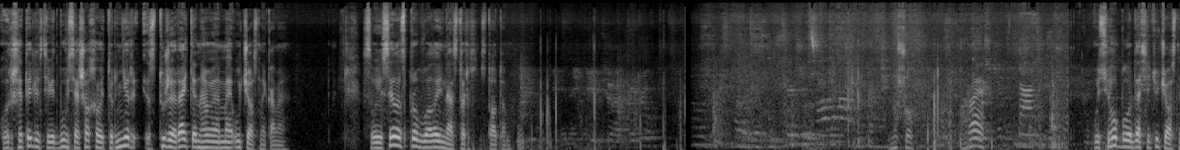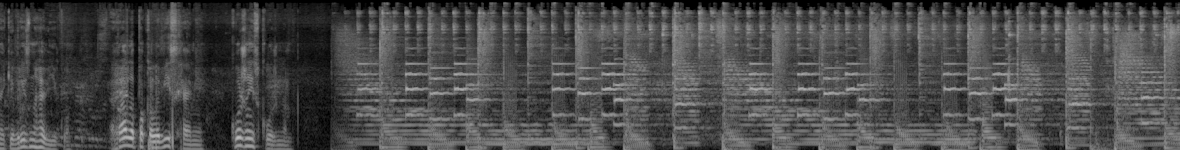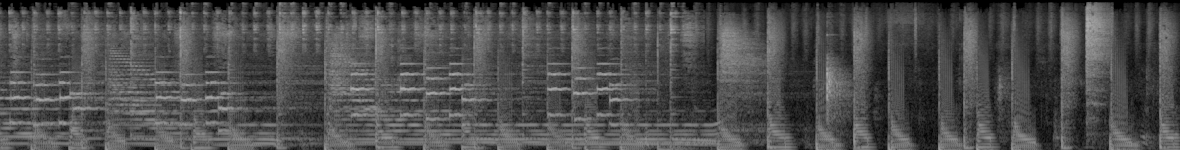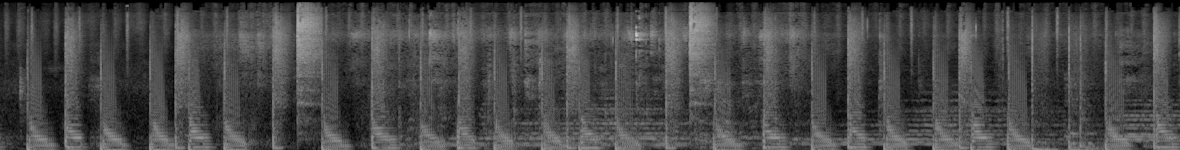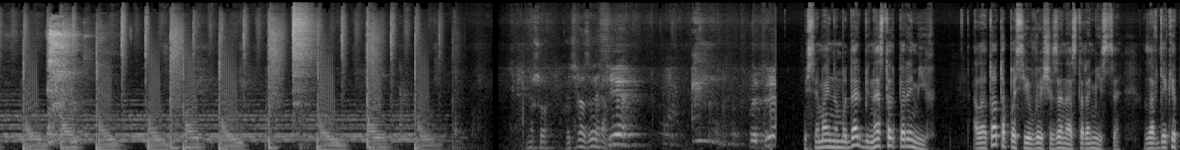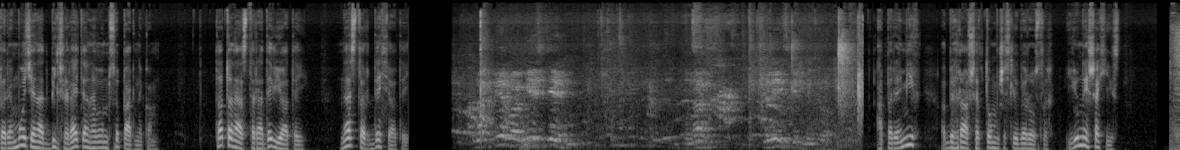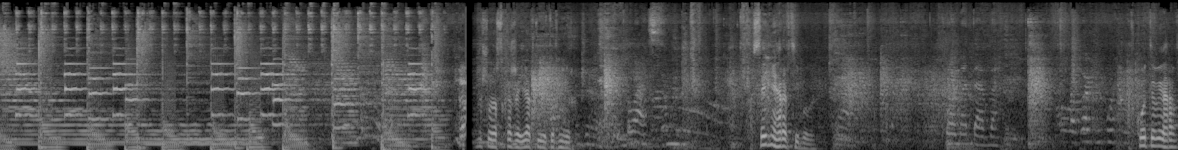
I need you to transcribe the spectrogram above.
У Решетилівці відбувся шаховий турнір з дуже рейтинговими учасниками. Свої сили спробували і Нестор з татом. Ну що, граєш? Так. Усього було 10 учасників різного віку. Грали по коловій схемі, кожен із кожним. Ну що, хоч раз виграв? У сімейному дербі Нестор переміг, але тато посів вище за Нестора місце завдяки перемозі над більш рейтинговим суперником. Тато Нестора 9, Нестор 10. На первом месте у нас Дмитро. А переміг, обігравши в тому числі дорослих, юний шахіст. Ну що, розкажи, як тобі турнір? Клас. А сильні гравці були? Тебе. Кого ти виграв?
